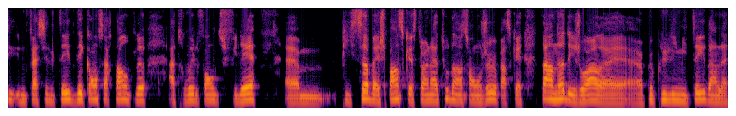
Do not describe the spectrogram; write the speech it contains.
une facilité déconcertante là, à trouver le fond du filet. puis ça, ben, je pense que c'est un atout dans son jeu parce que tu en as des joueurs un peu plus limités dans le,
